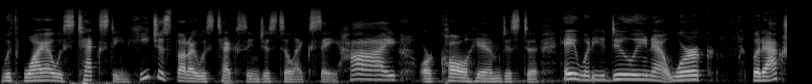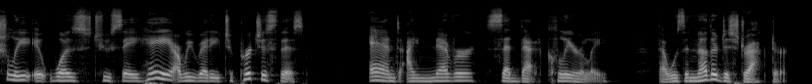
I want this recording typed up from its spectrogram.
with why I was texting. He just thought I was texting just to like say hi or call him just to, "Hey, what are you doing at work?" But actually, it was to say, "Hey, are we ready to purchase this?" And I never said that clearly. That was another distractor.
